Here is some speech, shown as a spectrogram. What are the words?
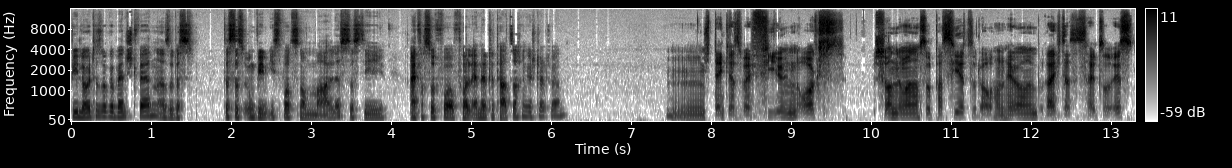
wie Leute so gebencht werden? Also, dass, dass das irgendwie im E-Sports normal ist, dass die einfach so vor vollendete Tatsachen gestellt werden? Hm, ich denke, dass bei vielen Orks schon immer noch so passiert oder auch im höheren Bereich, dass es halt so ist.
